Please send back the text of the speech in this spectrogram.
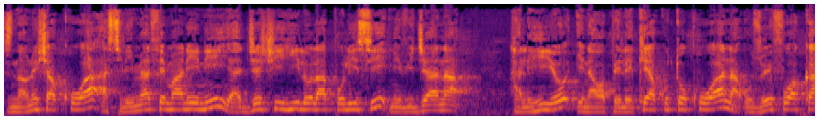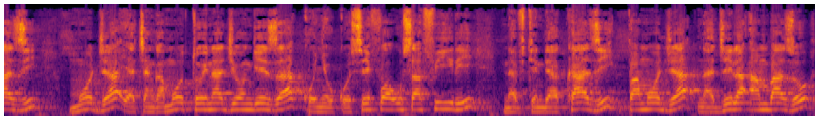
zinaonyesha kuwa asilimia 80 ya jeshi hilo la polisi ni vijana. Hali hiyo inawapelekea kutokuwa na uzoefu wa kazi, moja ya changamoto inajiongeza kwenye ukosefu wa usafiri na vitendea kazi pamoja na jela ambazo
